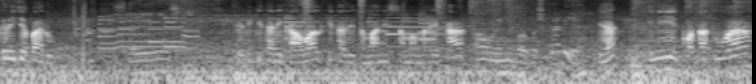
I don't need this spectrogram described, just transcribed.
gereja baru. Jadi kita dikawal, kita ditemani sama mereka. Oh ini bagus sekali ya. Ya, ini kota tua.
